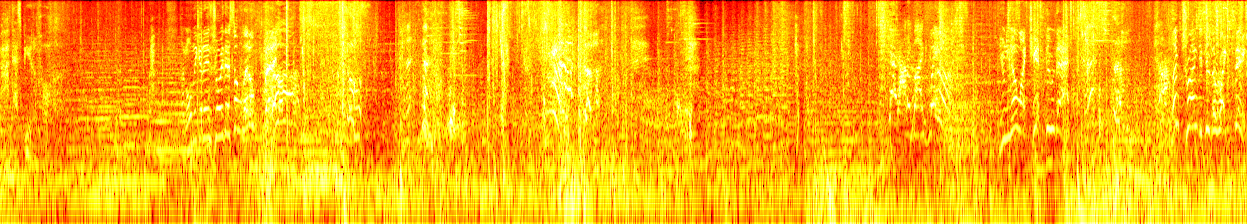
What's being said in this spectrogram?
God, that's beautiful. I'm only gonna enjoy this a little bit! Get out of my way! You know I can't do that! I'm trying to do the right thing!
